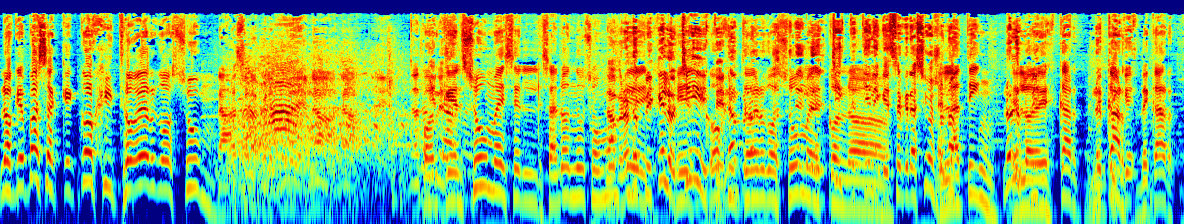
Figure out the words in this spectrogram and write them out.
Lo que pasa es que cógito ergo sum. No, es una película. No, no. no Porque el Zoom es el salón de uso No, pero no expliqué los chistes. Cogito no, pero ergo no, sum el es con lo- tiene que ser gracioso. El no- latín, no lo de Descartes. no Descartes, Descartes.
